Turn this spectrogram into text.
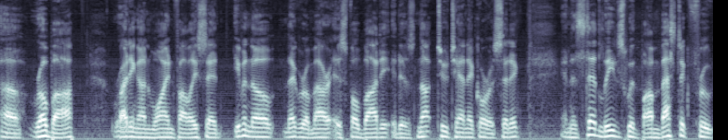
uh, Rohrbaugh, writing on Wine Folly, said, even though Negro Amaro is full body, it is not too tannic or acidic, and instead leads with bombastic fruit,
